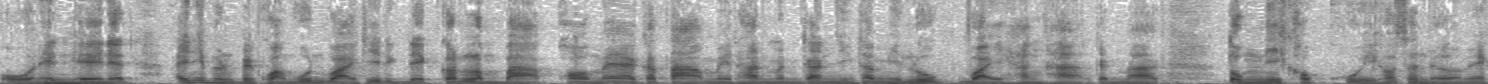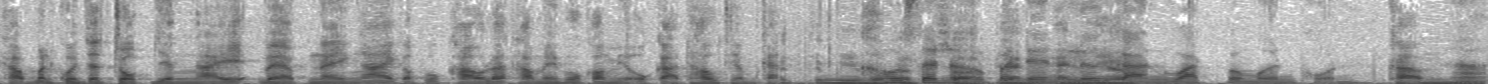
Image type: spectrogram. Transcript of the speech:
โอเน็ตเอเน็ตไอ้นี่มันเป็นความวุ่นวายที่เด็ก ๆ ก็ลำบากพ่อแม่ก็ตามไม่ทันเหมือนกัน ยิ่งถ้ามีลูกวัยห่างๆกันมาก ตรงนี้เขาคุยเขาเสนอไหมครับ มันควรจะจบยังไงแบบไหนง่ายกับพวกเขาและทำให้พวกเขามีโอกาสเท่าเทียมกันจะมีบทเขาเสนอทดบประเด็นย่เรื่องดียวการวัดประเมินผลครับฮะ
